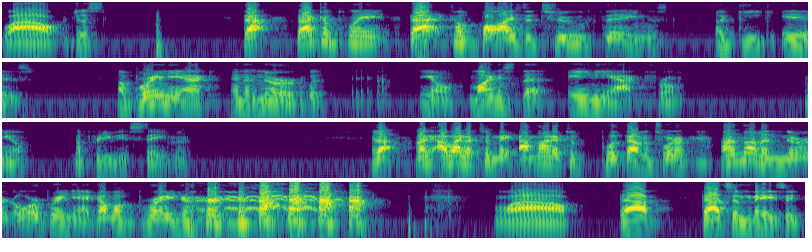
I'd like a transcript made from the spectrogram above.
Wow, just that that complaint that combines the two things a geek is: a brainiac and a nerd. With you know, minus the aniac from you know the previous statement. And I, I, might have to make I might have to put that on Twitter. I'm not a nerd or a brainiac. I'm a brainer. wow, that that's amazing.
